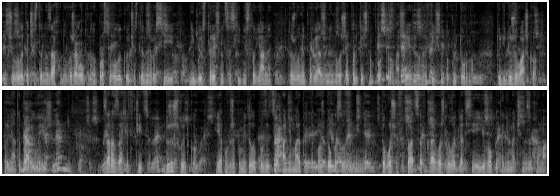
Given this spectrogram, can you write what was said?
Якщо велика частина заходу вважала Україну просто великою частиною Росії, ніби історично це східні слов'яни, тож вони пов'язані не лише політичним простором, а ще й географічно та культурно. Тоді дуже важко прийняти правильне рішення. Зараз Захід вчиться дуже швидко. Як ми вже помітили, позиція пані Меркель uh, також доказ розуміння того, що ситуація вкрай важлива для всієї Європи та Німеччини, зокрема.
